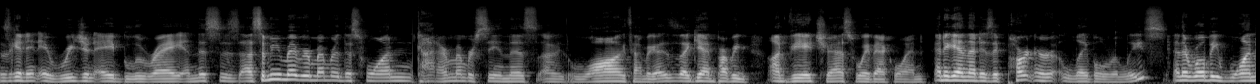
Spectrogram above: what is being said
This is getting a Region A Blu-ray, and this is, uh, some of you may remember this one. God, I remember seeing this a long time ago. This is, again, probably on VHS way back when. And again, that is a partner label release, and there will be one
